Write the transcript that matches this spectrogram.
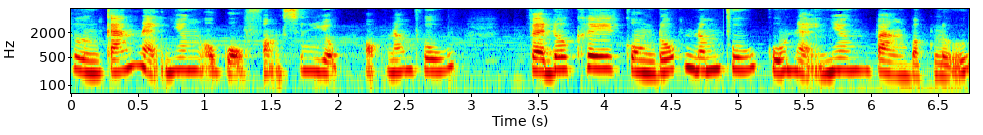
thường cắn nạn nhân ở bộ phận sinh dục hoặc nắm vú và đôi khi còn đốt nấm vú của nạn nhân bằng bật lửa.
